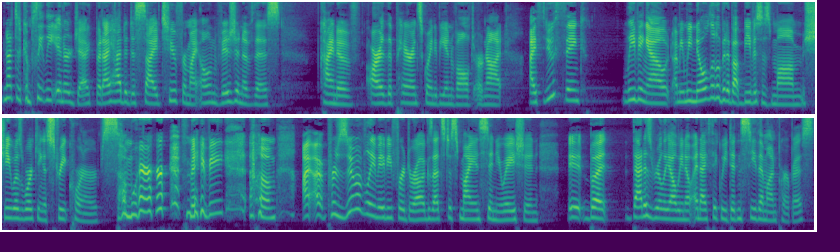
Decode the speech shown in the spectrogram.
not to completely interject, but I had to decide too for my own vision of this kind of are the parents going to be involved or not. I do think leaving out, I mean, we know a little bit about Beavis's mom. She was working a street corner somewhere, maybe. Um, I, I presumably maybe for drugs. That's just my insinuation. It, but that is really all we know, and I think we didn't see them on purpose.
